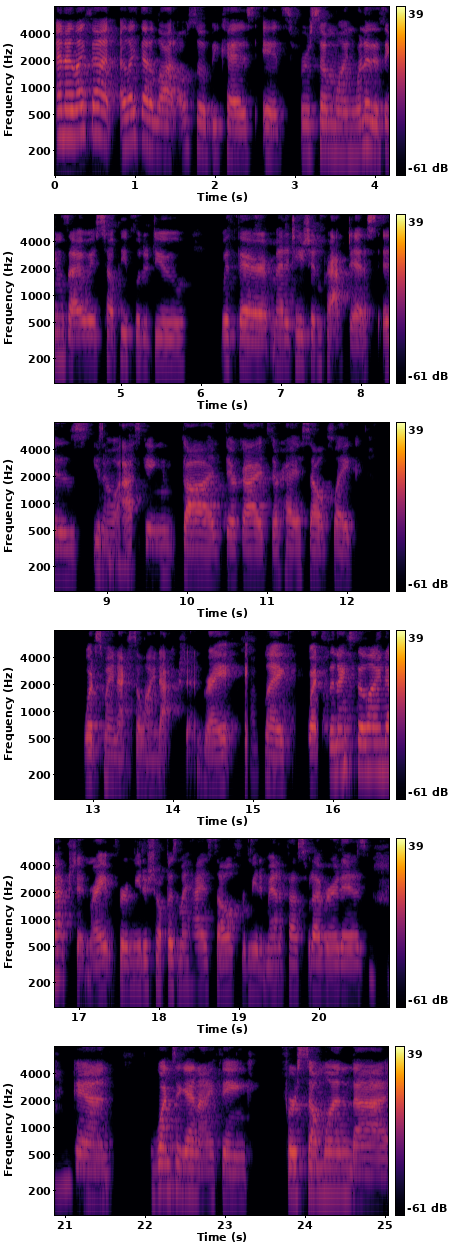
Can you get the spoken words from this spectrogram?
And I like that. I like that a lot also because it's for someone, one of the things I always tell people to do with their meditation practice is, you know, mm-hmm. asking God, their guides, their highest self, like, what's my next aligned action, right? Like, what's the next aligned action, right? For me to show up as my highest self, for me to manifest whatever it is. Mm-hmm. And once again, I think for someone that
